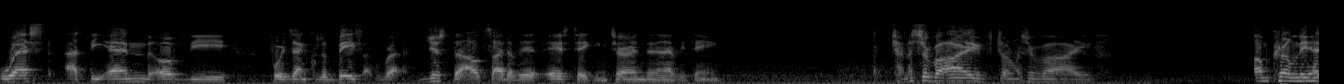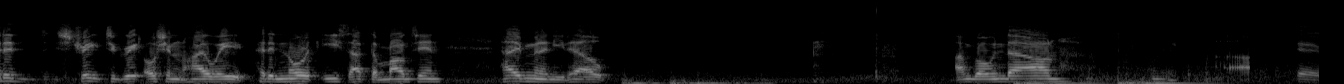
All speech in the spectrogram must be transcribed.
west at the end of the Fort Zancudo base, uh, just the outside of it. It's taking turns and everything. Trying to survive, trying to survive. I'm currently headed straight to Great Ocean Highway, headed northeast at the mountain. I'm gonna need help. I'm going down. Okay,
